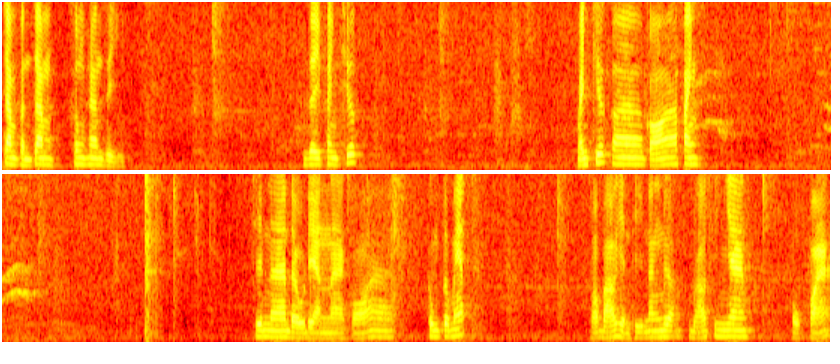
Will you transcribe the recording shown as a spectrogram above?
100% không han gì dây phanh trước. Bánh trước uh, có phanh. Trên à, đầu đèn là có công tơ mét có báo hiển thị năng lượng, báo xi nhan, ổ khóa.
